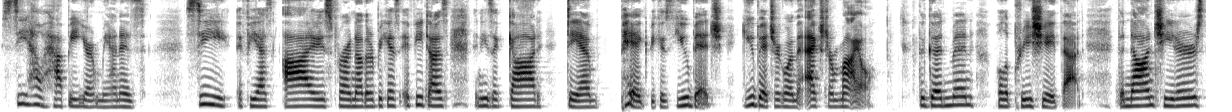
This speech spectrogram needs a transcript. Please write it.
See how happy your man is. See if he has eyes for another, because if he does, then he's a goddamn pig, because you bitch, you bitch are going the extra mile. The good men will appreciate that. The non cheaters,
